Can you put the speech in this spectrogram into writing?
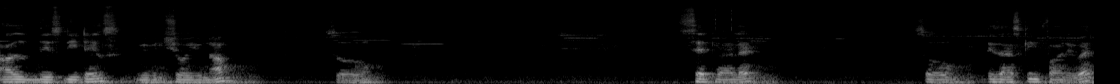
All these details we will show you now. So set wallet so it is asking for your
